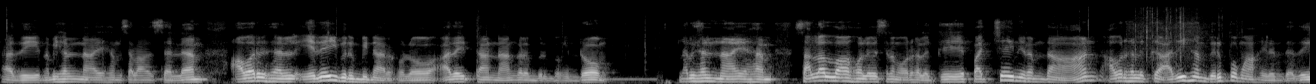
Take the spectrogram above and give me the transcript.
அது நபிகள் நாயகம் சலா செல்லம் அவர்கள் எதை விரும்பினார்களோ அதைத்தான் நாங்களும் விரும்புகின்றோம். நபிகள் நாயகம் சல்லல்லாஹு அலுவலம் அவர்களுக்கு பச்சை நிறம்தான் அவர்களுக்கு அதிகம் விருப்பமாக இருந்தது.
